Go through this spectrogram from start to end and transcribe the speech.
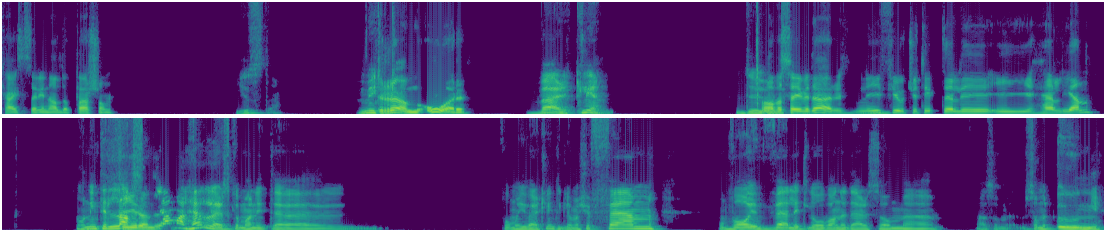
Kajsa Rinaldo Persson. Just det. Mycket, Drömår! verkligen. Du, Ja, vad säger vi där? Ny Future-titel i, i helgen. Hon är inte 400. lastgammal heller ska man inte... Får man ju verkligen inte glömma. 25. Hon var ju väldigt lovande där som, eh, alltså, som en ung,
